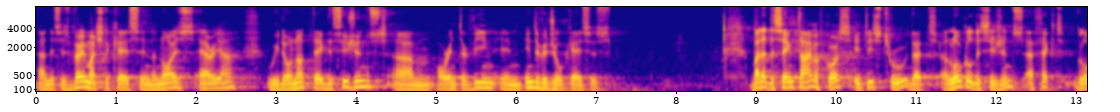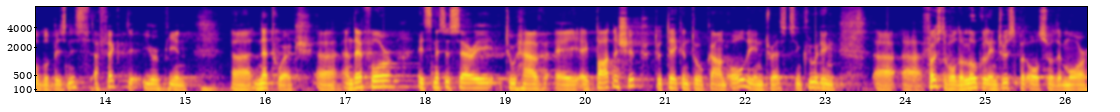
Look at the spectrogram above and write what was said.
and this is very much the case in the noise area. We do not take decisions um, or intervene in individual cases. But at the same time, of course, it is true that uh, local decisions affect global business, affect the European uh, network, uh, and therefore it's necessary to have a, a, partnership to take into account all the interests, including, uh, uh first of all, the local interests, but also the more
